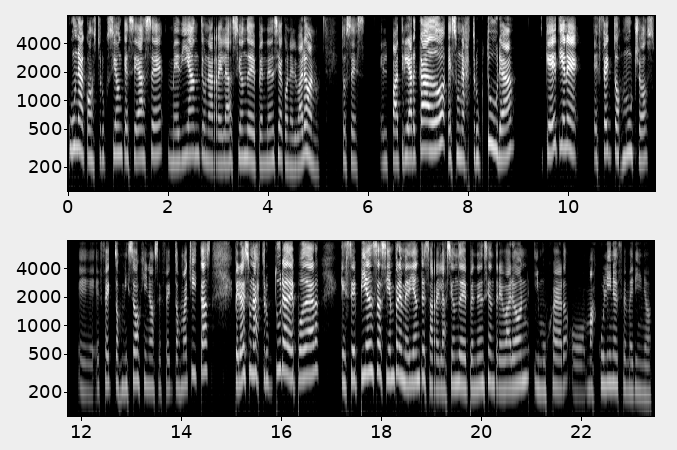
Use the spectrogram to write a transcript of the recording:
una construcción que se hace mediante una relación de dependencia con el varón. Entonces, el patriarcado es una estructura que tiene efectos muchos, eh, efectos misóginos, efectos machistas, pero es una estructura de poder que se piensa siempre mediante esa relación de dependencia entre varón y mujer o masculino y femenino.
